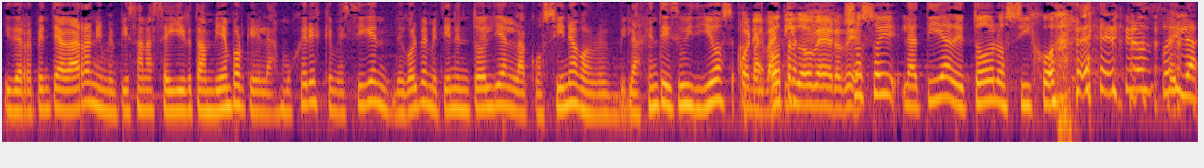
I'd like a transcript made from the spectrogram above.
y de repente agarran y me empiezan a seguir también porque las mujeres que me siguen de golpe me tienen todo el día en la cocina con la gente dice, uy Dios, con el batido verde. Yo soy la tía de todos los hijos. yo soy la,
